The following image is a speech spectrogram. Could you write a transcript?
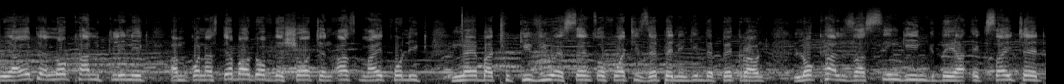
We are at a local clinic. I'm going to step out of the shot and ask my colleague Neba to give you a sense of what is happening in the background. Locals are singing, they are excited.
